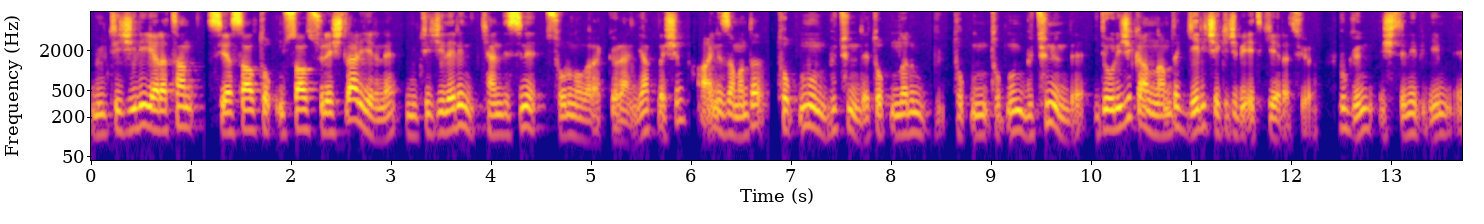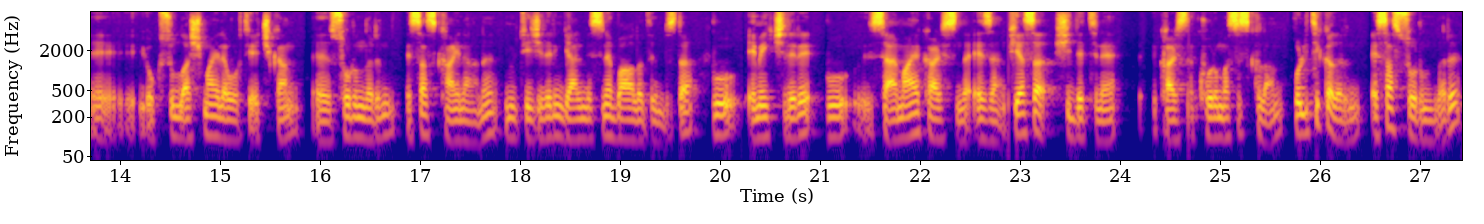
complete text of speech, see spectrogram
Mülteciliği yaratan siyasal toplumsal süreçler yerine mültecilerin kendisini sorun olarak gören yaklaşım aynı zamanda toplumun bütününde, toplumların toplum, toplumun bütününde ideolojik anlamda geri çekici bir etki yaratıyor. Bugün işte ne bileyim e, yoksullaşmayla ortaya çıkan e, sorunların esas kaynağını mültecilerin gelmesine bağladığımızda bu emekçileri bu sermaye karşısında ezen, piyasa şiddetine karşısında korumasız kılan politikaların esas sorunları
